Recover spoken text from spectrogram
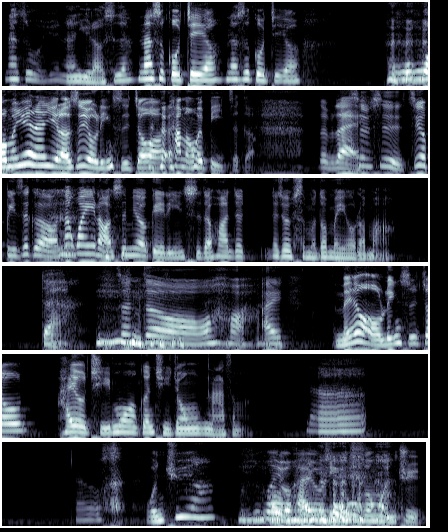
那是我越南语老师啊，那是郭杰哦，那是郭杰哦，我们越南语老师有零食周哦，他们会比这个，对不对？是不是？只有比这个哦？那万一老师没有给零食的话，就那就什么都没有了吗？对啊，真的哦，我好哎。没有零食周，还有期末跟期中拿什么？拿拿什么？文具啊，不是会有还有礼物跟文具，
